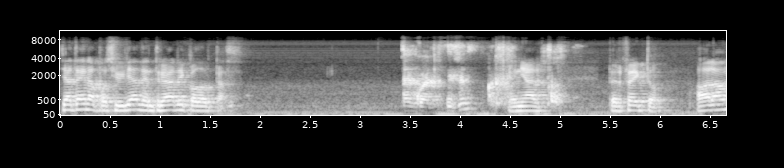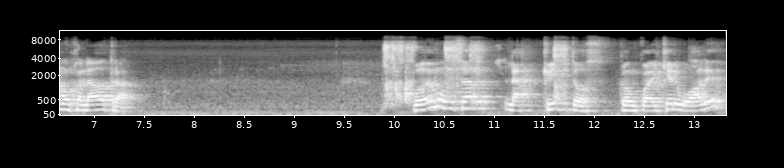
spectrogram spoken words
ya tenés la posibilidad de entregar ecodoctas. Tal cual. Genial. Perfecto. Ahora vamos con la otra. ¿Podemos usar las criptos con cualquier wallet?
